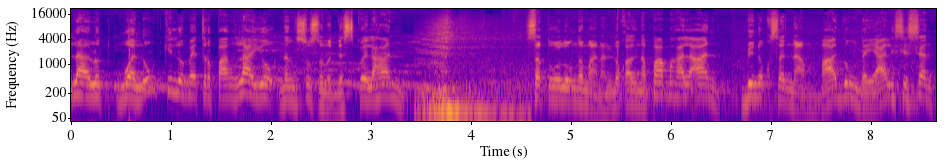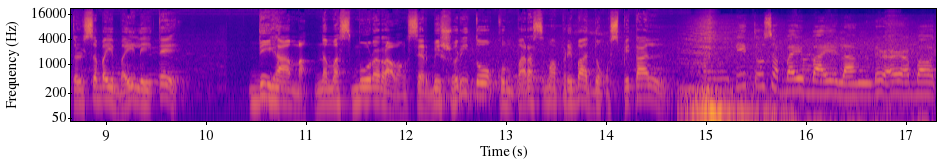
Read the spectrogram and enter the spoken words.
lalo't 8 kilometro pa ang layo ng susunod na eskwelahan. Sa tulong naman ng lokal na pamahalaan, binuksan na ang bagong dialysis center sa Baybay, Leyte. Di hamak na mas mura raw ang serbisyo rito kumpara sa mga pribadong ospital. Dito sa Baybay lang, there are about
